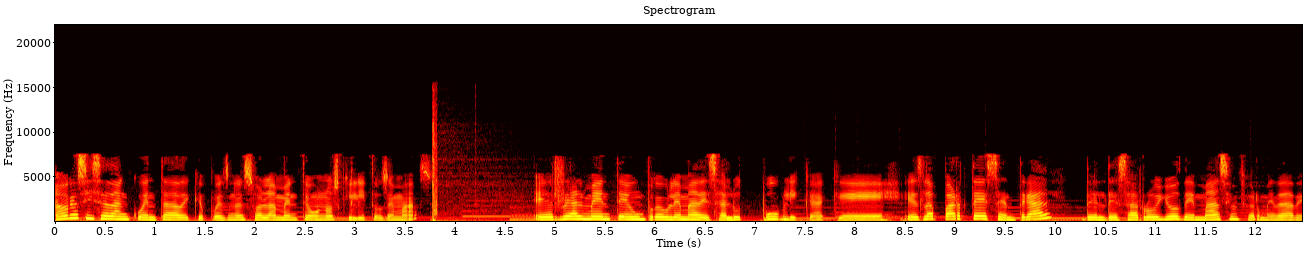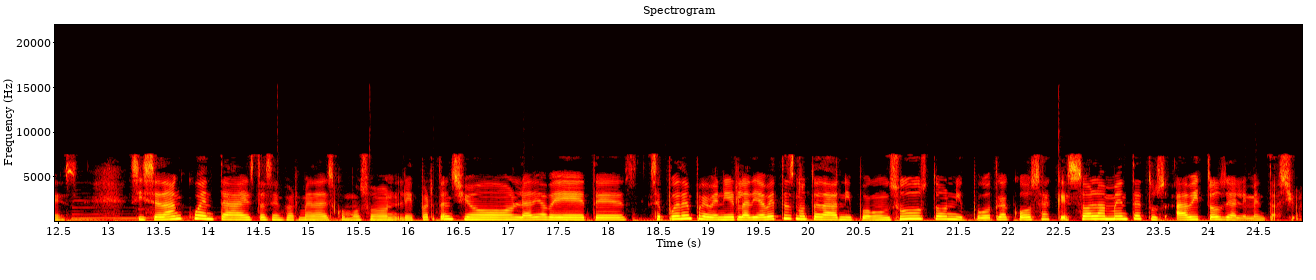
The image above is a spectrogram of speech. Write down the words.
Ahora sí se dan cuenta de que pues no es solamente unos kilitos de más. Es realmente un problema de salud pública que es la parte central del desarrollo de más enfermedades. Si se dan cuenta, estas enfermedades como son la hipertensión, la diabetes, se pueden prevenir. La diabetes no te da ni por un susto ni por otra cosa que solamente tus hábitos de alimentación.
